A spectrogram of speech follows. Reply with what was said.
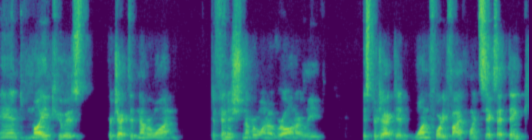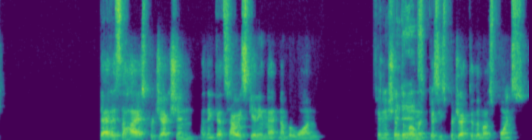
and Mike, who is projected number one to finish number one overall in our league, is projected one forty five point six. I think that is the highest projection. I think that's how he's getting that number one finish at It the is. moment because he's projected the most points.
